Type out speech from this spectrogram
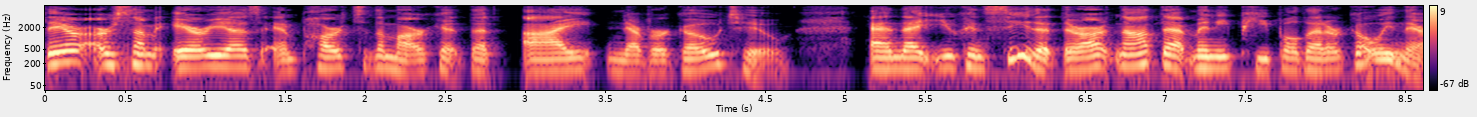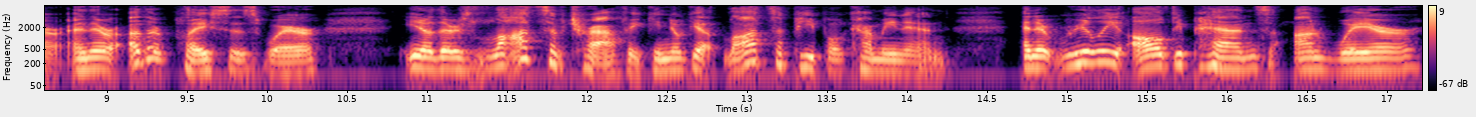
there are some areas and parts of the market that I never go to and that you can see that there aren't not that many people that are going there. And there are other places where, you know, there's lots of traffic and you'll get lots of people coming in. And it really all depends on where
